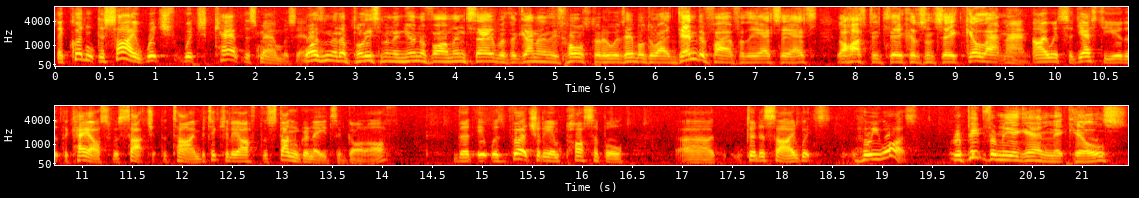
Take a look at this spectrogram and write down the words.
they couldn't decide which, which camp this man was in. Wasn't there a policeman in uniform inside with a gun in his holster who was able to identify for the SAS the hostage takers and say, kill that man? I would suggest to you that the chaos was such at the time, particularly after the stun grenades had gone off, that it was virtually impossible uh, to decide which, who he was. Repeat for me again, Nick Hills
